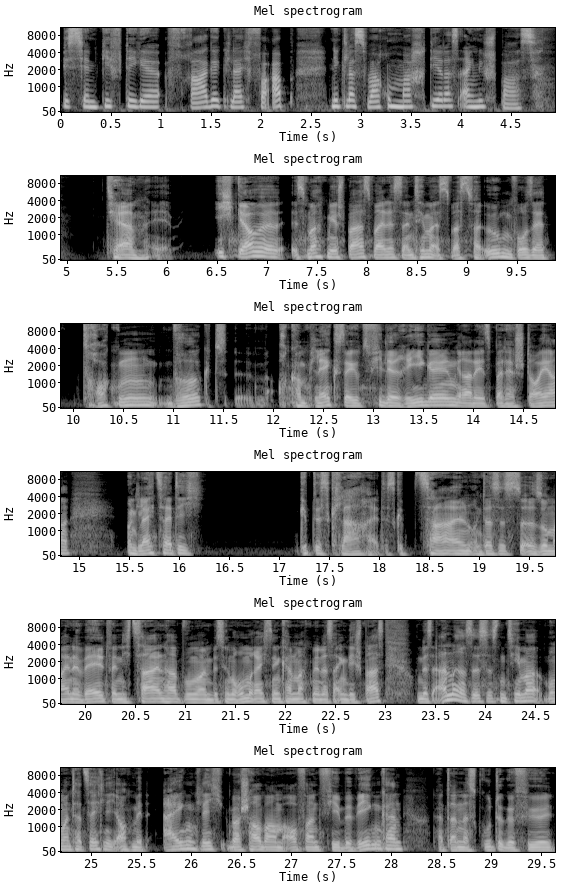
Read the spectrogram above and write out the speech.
bisschen giftige Frage gleich vorab. Niklas, warum macht dir das eigentlich Spaß? Tja, ich glaube, es macht mir Spaß, weil es ein Thema ist, was zwar irgendwo sehr trocken wirkt, äh, auch komplex, da gibt es viele Regeln, gerade jetzt bei der Steuer. Und gleichzeitig gibt es Klarheit, es gibt Zahlen und das ist äh, so meine Welt. Wenn ich Zahlen habe, wo man ein bisschen rumrechnen kann, macht mir das eigentlich Spaß. Und das andere ist, es ist ein Thema, wo man tatsächlich auch mit eigentlich überschaubarem Aufwand viel bewegen kann und hat dann das gute Gefühl,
